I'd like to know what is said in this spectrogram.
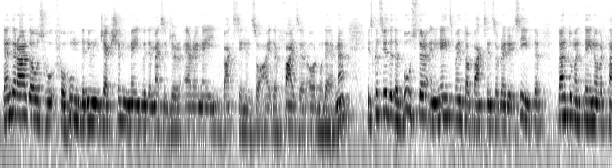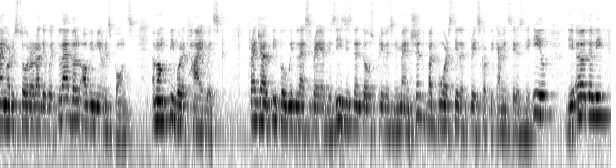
Then there are those who, for whom the new injection made with the messenger RNA vaccine, and so either Pfizer or Moderna, is considered a booster and enhancement of vaccines already received, done to maintain over time or restore a adequate level of immune response among people at high risk. Fragile people with less rare diseases than those previously mentioned, but who are still at risk of becoming seriously ill, the elderly,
